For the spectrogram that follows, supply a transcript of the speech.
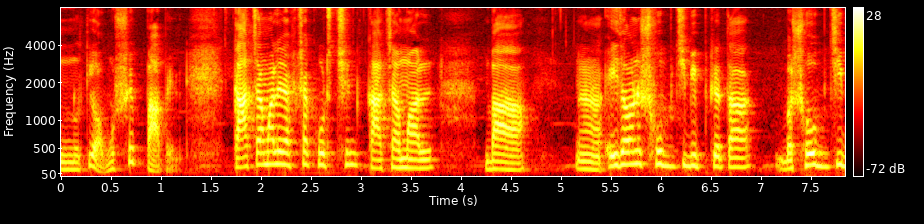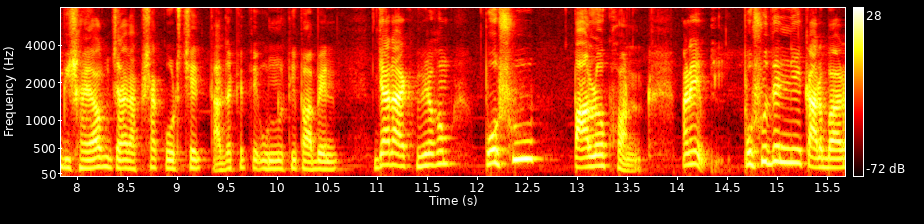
উন্নতি অবশ্যই পাবেন। কাঁচামালের ব্যবসা করছেন, কাঁচামাল বা এই ধরনের সবজি বিক্রেতা বা সবজি বিষয়ক যারা ব্যবসা করছেন, তাদের ক্ষেত্রে উন্নতি পাবেন। যারা বিভিন্ন রকম পশু পালক হন মানে পশুদের নিয়ে কারবার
